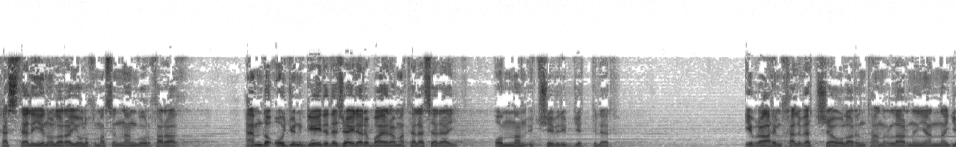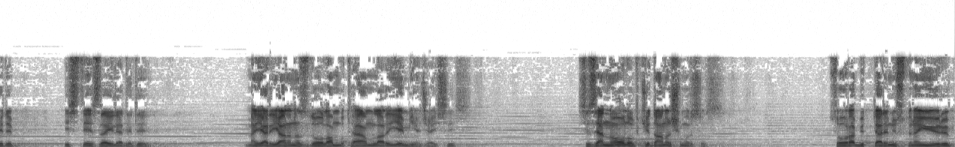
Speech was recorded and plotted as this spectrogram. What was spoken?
xəstəliyin onlara yoluxmasından qorxaraq, həm də o gün qeyd edəcəkləri bayrama tələsərək ondan üç çevirib getdilər. İbrahim xəlvətcə onların tanrılarının yanına gedib isteza ilə dedi, Məyər yanınızda olan bu təamları yeməyəcəksiniz? Sizə nə olub ki, danışmırsınız? Sonra bütlərin üstünə yürüb,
